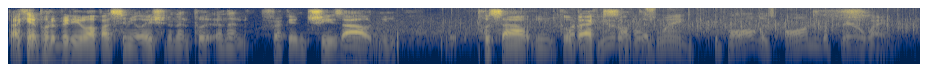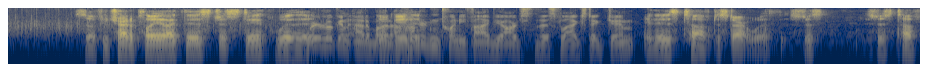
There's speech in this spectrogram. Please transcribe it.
But I can't put a video up on simulation and then put and then fucking cheese out and puss out and go What back to something. swing. The ball is on the fairway. So if you try to play like this, just stick with it. We're looking at about get it. 125 yards to this flagstick, Jim. It is tough to start with. It's just it's just tough.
